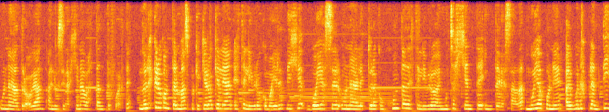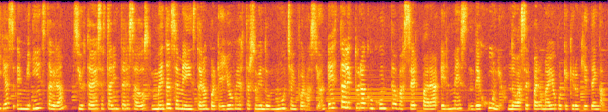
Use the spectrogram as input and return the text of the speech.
una droga alucinógena bastante fuerte. No les quiero contar más porque quiero que lean este libro. Como ya les dije, voy a hacer una lectura conjunta de este libro. Hay mucha gente interesada. Voy a poner algunas plantillas en mi Instagram. Si ustedes están interesados, métanse en mi Instagram porque yo voy a estar subiendo mucha información. Esta lectura conjunta va a ser para el mes de junio. No va a ser para mayo porque quiero que tengan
